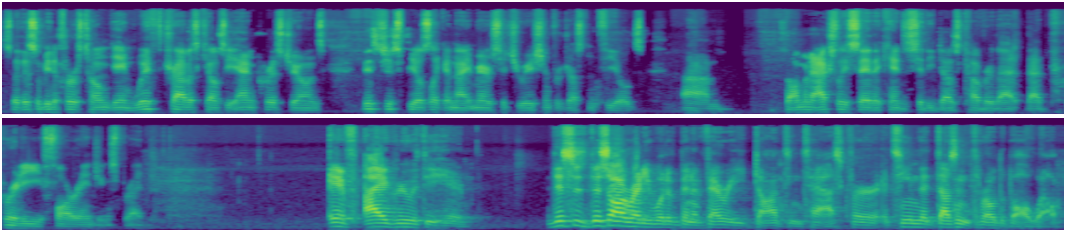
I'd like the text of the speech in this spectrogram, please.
So this will be the first home game with Travis Kelce and Chris Jones. This just feels like a nightmare situation for Justin Fields. Um, so I'm going to actually say that Kansas City does cover that that pretty far-ranging spread. If I agree with you here, this is this already would have been a very daunting task for a team that doesn't throw the ball well.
